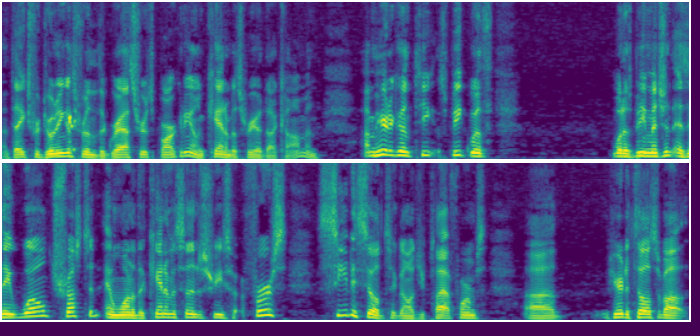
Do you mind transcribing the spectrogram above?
And thanks for joining us for the Grassroots Marketing on CannabisRadio.com. And I'm here to speak with what is being mentioned as a well trusted and one of the cannabis industry's first seed to sale technology platforms. Uh, here to tell us about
